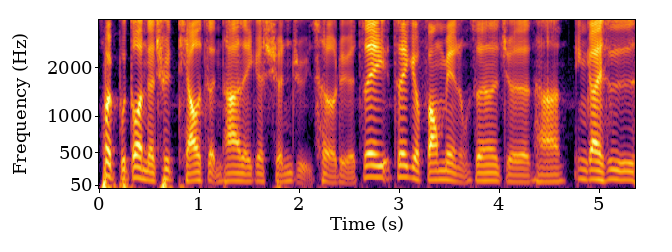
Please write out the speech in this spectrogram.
会不断的去调整他的一个选举策略。这这个方面，我真的觉得他应该是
